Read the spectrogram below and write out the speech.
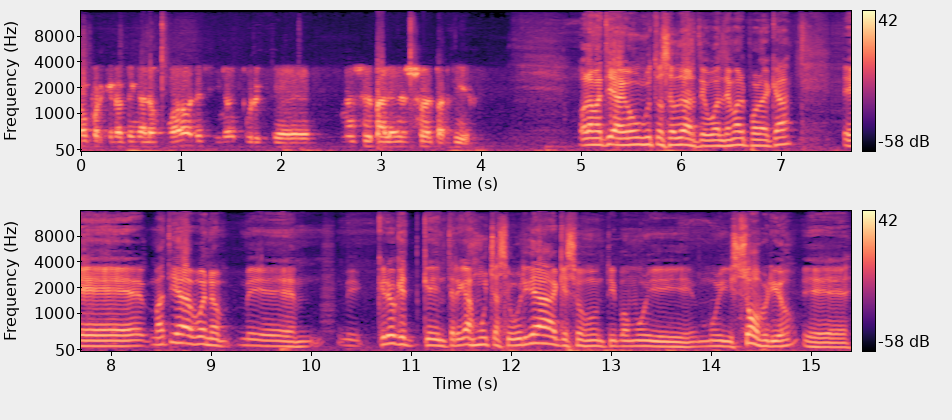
no porque no tenga los jugadores, sino porque no sepa leer yo el partido. Hola Matías, un gusto saludarte, Waldemar por acá. Eh, Matías, bueno, eh, eh, creo que, que entregás mucha seguridad, que sos un tipo muy, muy sobrio, eh,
